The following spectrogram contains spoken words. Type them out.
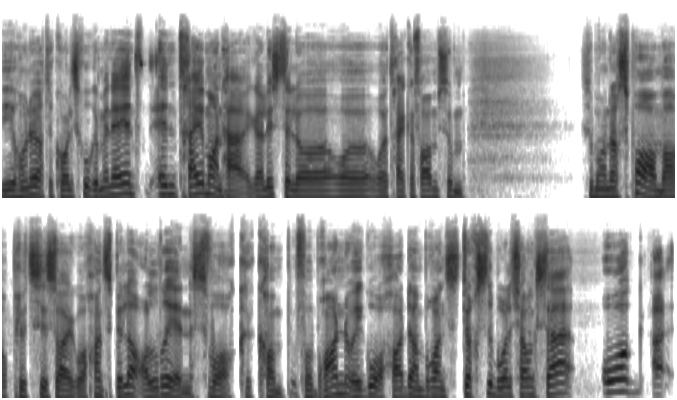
Vi gir honnør til Kolskogen. Men det er en, en tredjemann her jeg har lyst til å, å, å trekke fram, som, som Anders Parmar plutselig sa i går. Han spiller aldri en svak kamp for Brann, og i går hadde han Branns største målsjanse. Og eh,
